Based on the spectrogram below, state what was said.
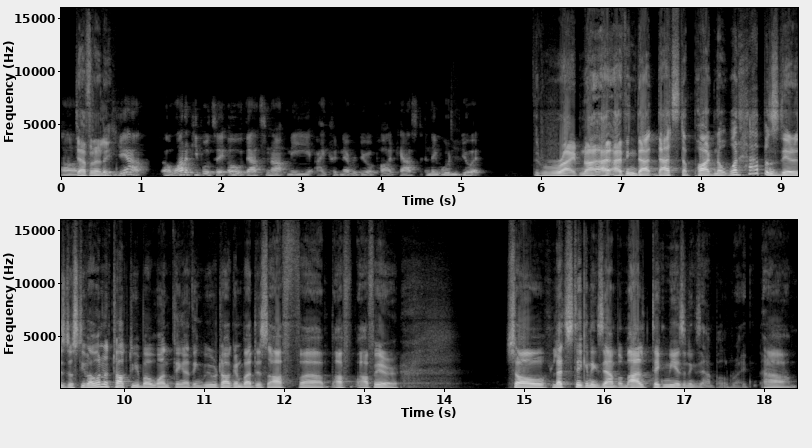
Um, Definitely. Yeah. A lot of people would say, "Oh, that's not me. I could never do a podcast," and they wouldn't do it. Right. No, I, I, think that that's the part. Now, what happens there is, though, Steve. I want to talk to you about one thing. I think we were talking about this off uh, off off air. So let's take an example. I'll take me as an example, right? Um,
